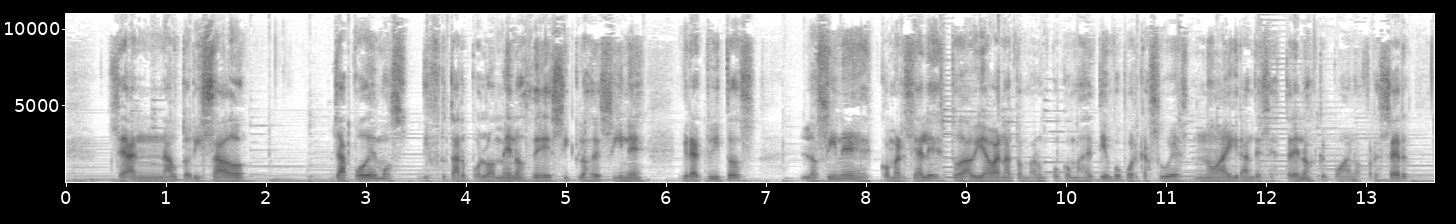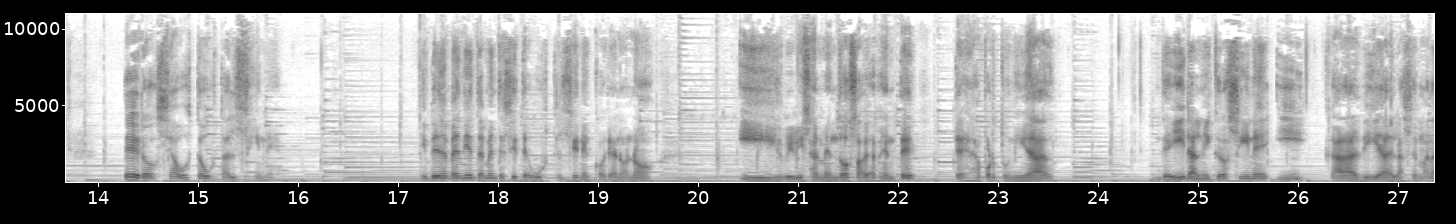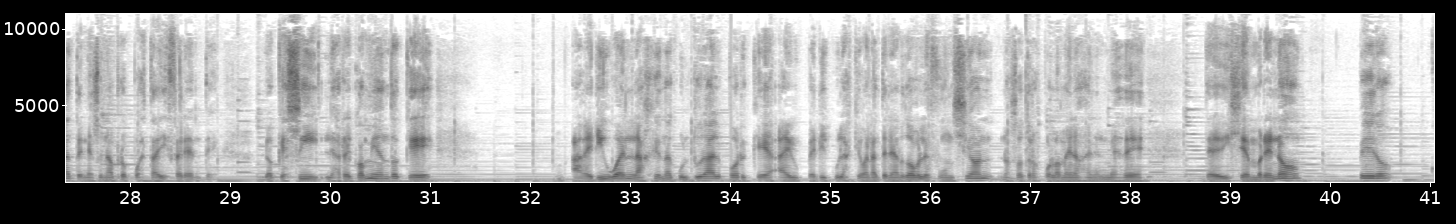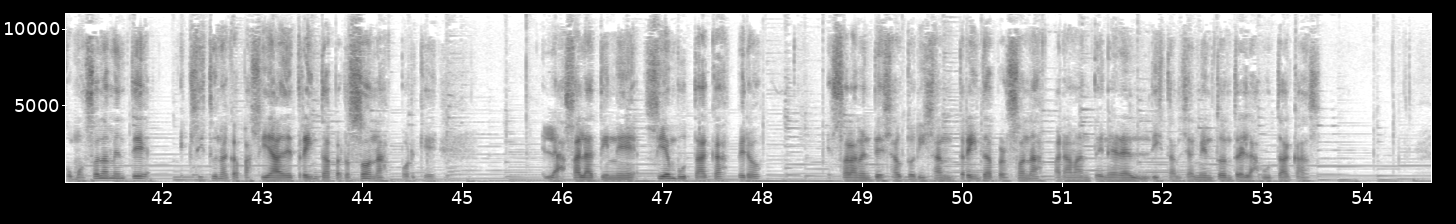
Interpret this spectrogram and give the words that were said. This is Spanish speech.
se han autorizado, ya podemos disfrutar por lo menos de ciclos de cine gratuitos. Los cines comerciales todavía van a tomar un poco más de tiempo porque a su vez no hay grandes estrenos que puedan ofrecer. Pero si a vos te gusta el cine, independientemente si te gusta el cine coreano o no, y vivís en Mendoza obviamente, tenés la oportunidad de ir al microcine y cada día de la semana tenés una propuesta diferente. Lo que sí les recomiendo que averigüen la agenda cultural porque hay películas que van a tener doble función. Nosotros por lo menos en el mes de, diciembre no. Pero como solamente existe una capacidad de 30 personas porque la sala tiene 100 butacas, pero solamente se autorizan 30 personas para mantener el distanciamiento entre las butacas.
